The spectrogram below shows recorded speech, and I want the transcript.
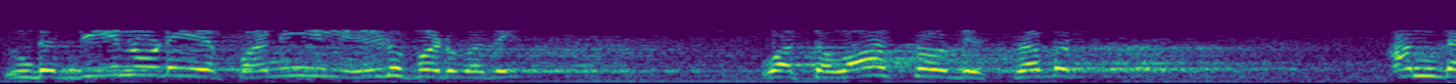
இந்த தீனுடைய பணியில் ஈடுபடுவதை சபர் அந்த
